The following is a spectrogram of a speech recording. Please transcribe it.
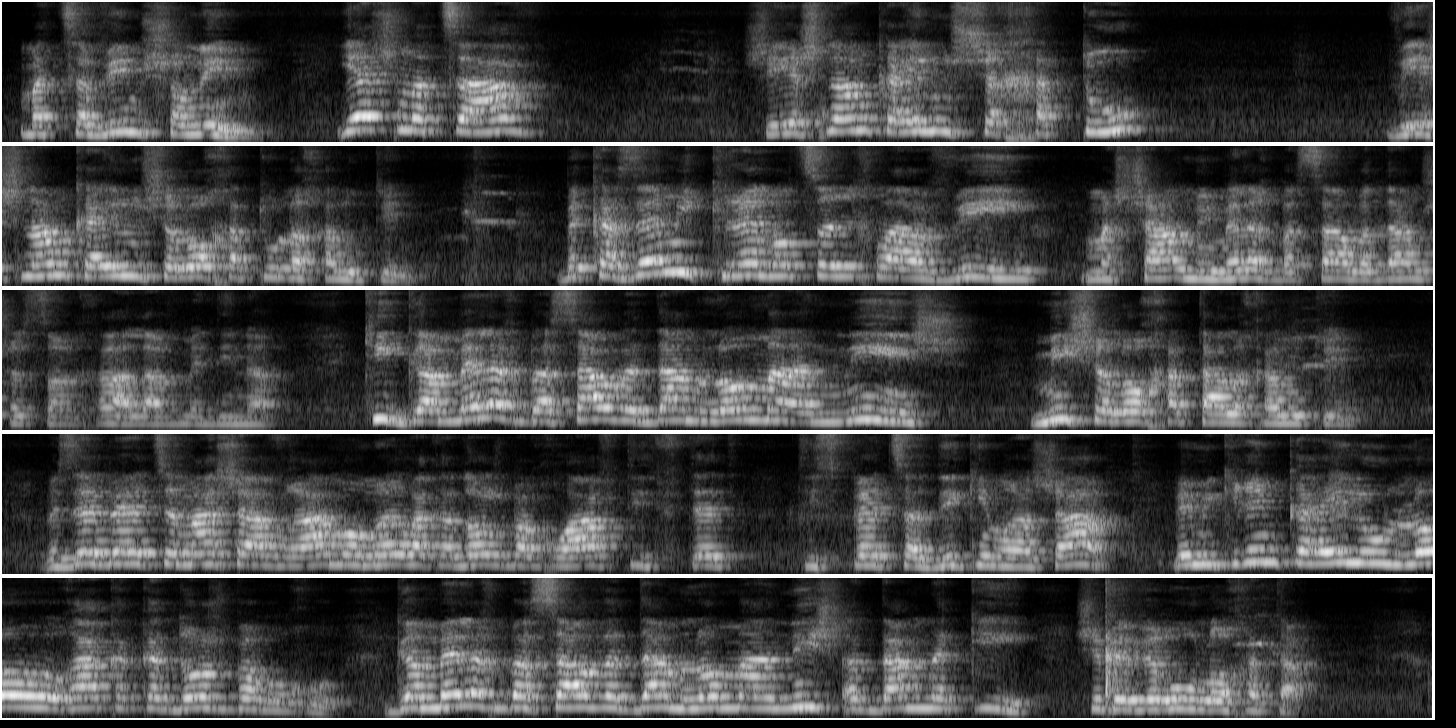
מצבים שונים. יש מצב שישנם כאלו שחטאו וישנם כאלו שלא חטאו לחלוטין. בכזה מקרה לא צריך להביא משל ממלך בשר ודם שסרחה עליו מדינה. כי גם מלך בשר ודם לא מעניש מי שלא חטא לחלוטין. וזה בעצם מה שאברהם אומר לקדוש ברוך הוא, אף תספה צדיק עם רשע. במקרים כאלו לא רק הקדוש ברוך הוא, גם מלך בשר ודם לא מעניש אדם נקי שבבירור לא חטא.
